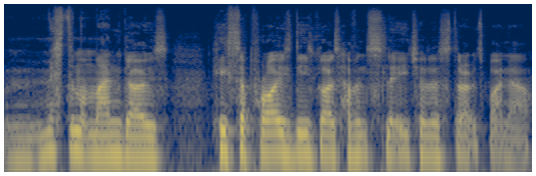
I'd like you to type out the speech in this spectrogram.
Mr. McMahon goes, he's surprised these guys haven't slit each other's throats by now.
